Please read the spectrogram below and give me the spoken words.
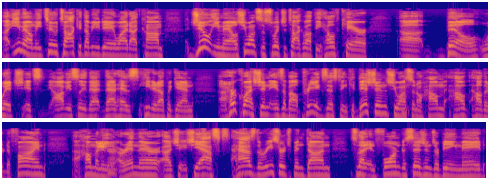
Uh, email me too, talk at WDAY.com. Jill emails. She wants to switch and talk about the health care uh, bill, which it's obviously that, that has heated up again. Uh, her question is about pre existing conditions. She wants to know how, how, how they're defined uh, how many sure. are in there. Uh, she, she asks, has the research been done so that informed decisions are being made,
